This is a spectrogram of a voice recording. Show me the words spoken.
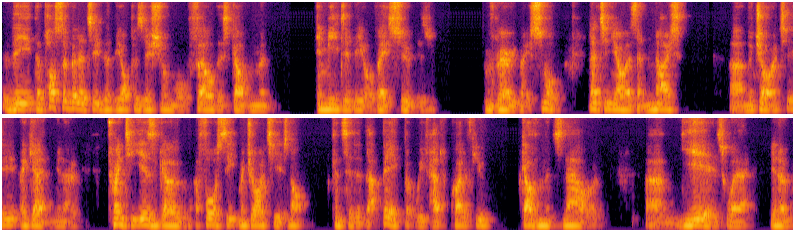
The the possibility that the opposition will fell this government immediately or very soon is very very small. Netanyahu has a nice uh, majority. Again, you know, 20 years ago, a four seat majority is not considered that big, but we've had quite a few governments now, um, years where you know,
